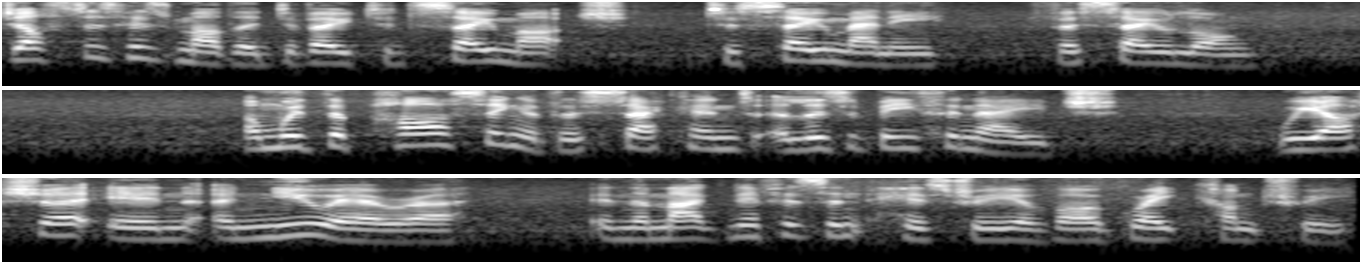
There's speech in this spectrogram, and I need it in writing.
just as his mother devoted so much to so many for so long. And with the passing of the second Elizabethan age, we usher in a new era in the magnificent history of our great country,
